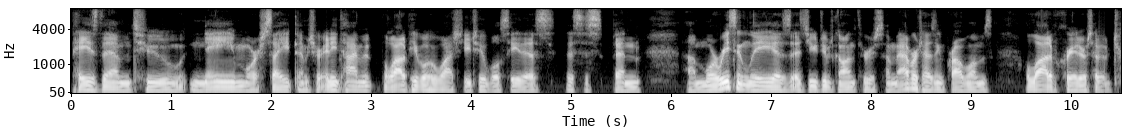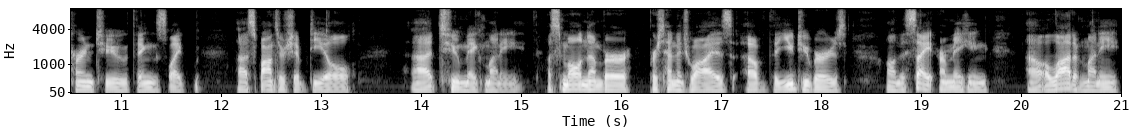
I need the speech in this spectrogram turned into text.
pays them to name or cite. I'm sure anytime a lot of people who watch YouTube will see this. This has been um, more recently as, as YouTube's gone through some advertising problems. A lot of creators have turned to things like a sponsorship deal uh, to make money. A small number, percentage wise, of the YouTubers on the site are making uh, a lot of money.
